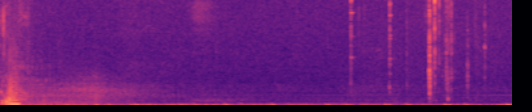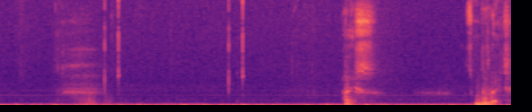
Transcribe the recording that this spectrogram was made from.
Go on. Nice. Some blue light.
